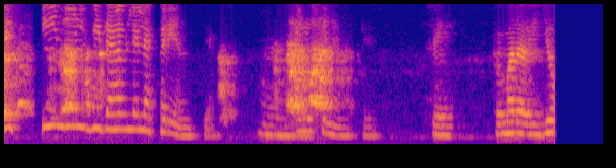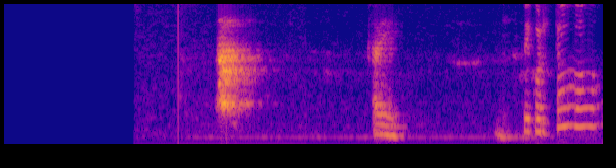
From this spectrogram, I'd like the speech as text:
es inolvidable la experiencia. Alucinante. Sí, fue maravilloso. Ahí. Se cortó,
